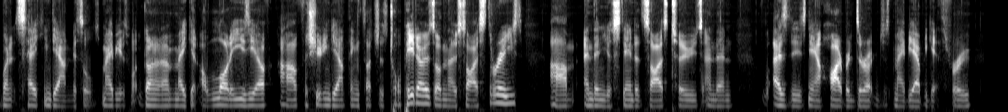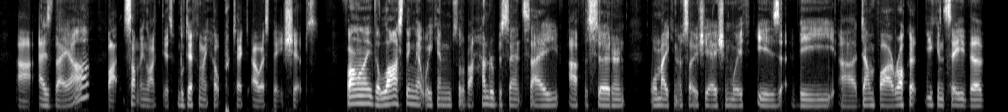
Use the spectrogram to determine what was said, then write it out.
when it's taking down missiles. Maybe it's going to make it a lot easier uh, for shooting down things such as torpedoes on those size threes, um, and then your standard size twos, and then as it is now, hybrids are just maybe able to get through uh, as they are, but something like this will definitely help protect OSP ships. Finally, the last thing that we can sort of 100% say uh, for certain or make an association with is the uh, dumbfire rocket. You can see the,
